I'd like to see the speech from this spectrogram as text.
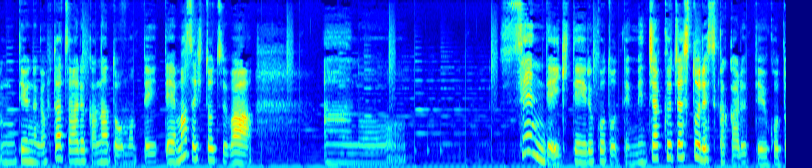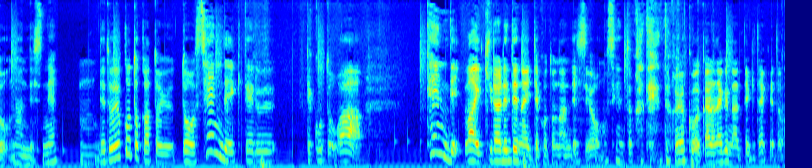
うん、っていうのが2つあるかなと思っていて、まず1つは、あの、線で生きていることってめちゃくちゃストレスかかるっていうことなんですね。うん、で、どういうことかというと、線で生きてるってことは、点では生きられてないってことなんですよ。もう線とか点とかよくわからなくなってきたけど。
